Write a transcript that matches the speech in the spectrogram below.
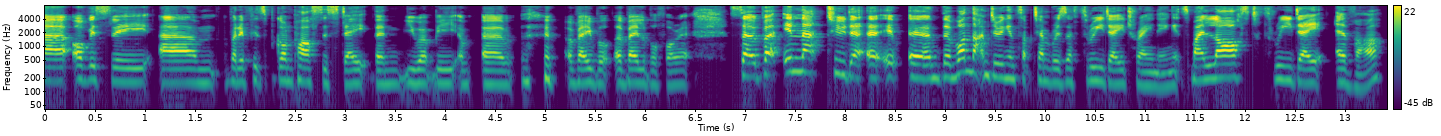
uh, obviously, um, but if it's gone past this date, then you won't be uh, available available for it. So, but in that two day, uh, it, uh, the one that I'm doing in September is a three day training. It's my last three day ever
